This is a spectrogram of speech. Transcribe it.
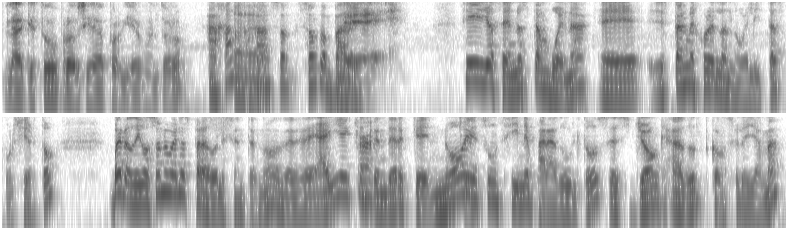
La que estuvo producida por Guillermo del Toro. Ajá, Ajá. ajá, son, son compadres. Sí, yo sé, no es tan buena. Eh, están mejores las novelitas, por cierto. Bueno, digo, son novelas para adolescentes, ¿no? Desde ahí hay que Ah, entender que no sí. es un cine para adultos, es young adult, como se le llama.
